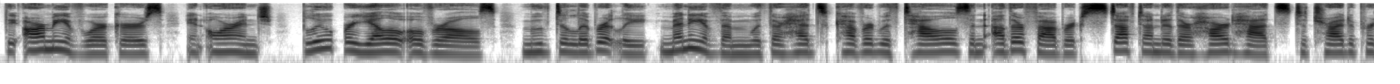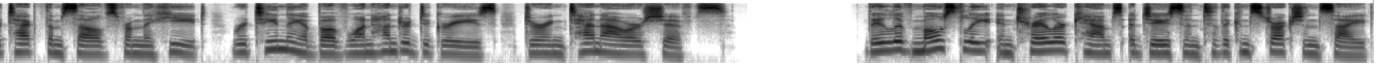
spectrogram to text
The army of workers, in orange, blue, or yellow overalls, move deliberately, many of them with their heads covered with towels and other fabrics stuffed under their hard hats to try to protect themselves from the heat, routinely above 100 degrees, during 10 hour shifts. They live mostly in trailer camps adjacent to the construction site,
